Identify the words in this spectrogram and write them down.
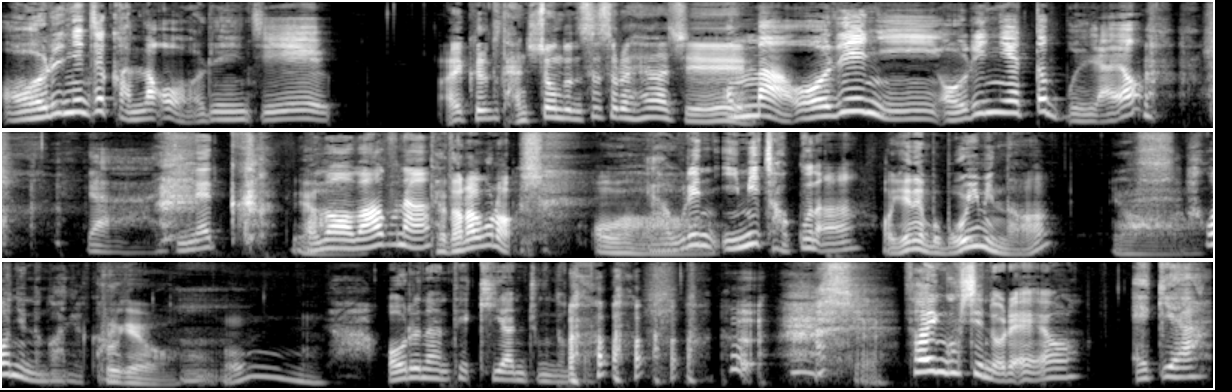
어린이집 간다고 어린이집 아니, 그래도 단추 정도는 스스로 해야지. 엄마 어린이 어린이의 뜻 몰라요? 야, 니네 야, 어마어마하구나. 대단하구나. 어, 야, 우린 이미 졌구나. 어, 얘네 뭐 모임 있나? 야, 학원 있는 거 아닐까? 그러게요. 어. 음. 어른한테 기한 죽는 거. 네. 서인국 씨 노래예요. 애기야.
